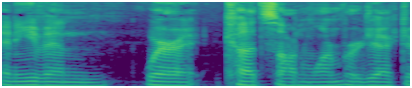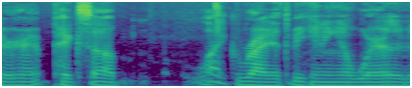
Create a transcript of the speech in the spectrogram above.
and even where it cuts on one projector, it picks up like right at the beginning of where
